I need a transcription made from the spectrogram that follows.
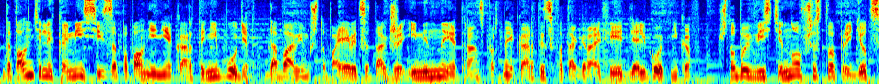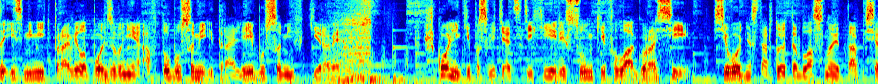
Дополнительных комиссий за пополнение карты не будет. Добавим, что появятся также именные транспортные карты с фотографией для льготников. Чтобы ввести новшество, придется изменить правила пользования автобусами и троллейбусами в Кирове. Школьники посвятят стихи и рисунки флагу России. Сегодня стартует областной этап всероссийского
